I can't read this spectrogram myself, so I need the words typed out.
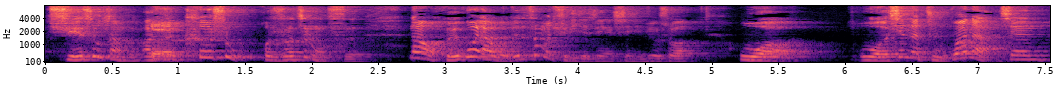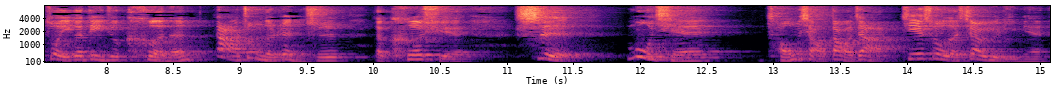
学术算不？啊，就是科术或者说这种词。那回过来，我觉得这么去理解这件事情，就是说我。我现在主观的先做一个定义，就可能大众的认知的科学是目前从小到大接受的教育里面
